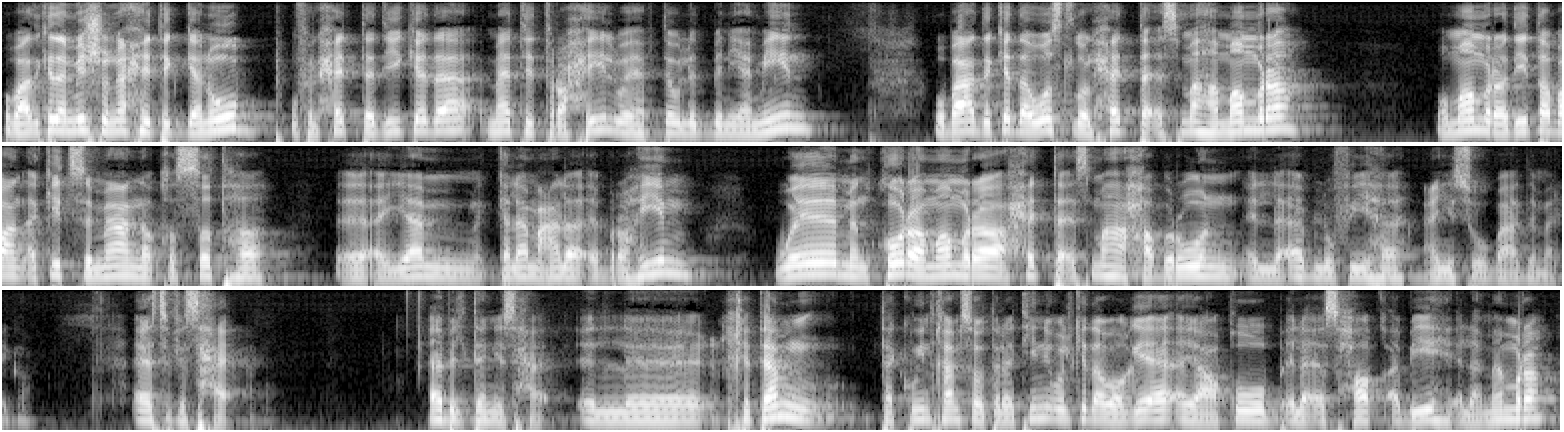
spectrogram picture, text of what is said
وبعد كده مشوا ناحية الجنوب وفي الحتة دي كده ماتت رحيل وهي بتولد بنيامين. وبعد كده وصلوا لحتة اسمها ممرة. وممرة دي طبعا أكيد سمعنا قصتها آه، أيام كلام على إبراهيم. ومن قرى ممرة حتة اسمها حبرون اللي قابلوا فيها عيسو بعد ما رجعوا. آسف إسحاق. قابل تاني إسحاق. الختام تكوين 35 يقول كده وجاء يعقوب إلى إسحاق أبيه إلى ممرة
